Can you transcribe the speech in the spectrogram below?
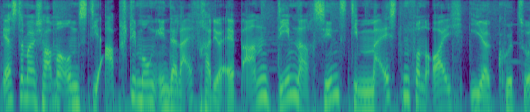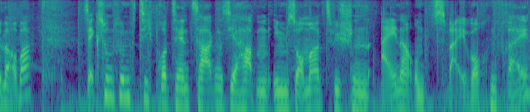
Erst einmal schauen wir uns die Abstimmung in der Live Radio App an. Demnach sind die meisten von euch eher Kurzurlauber. 56% sagen, sie haben im Sommer zwischen einer und zwei Wochen frei.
